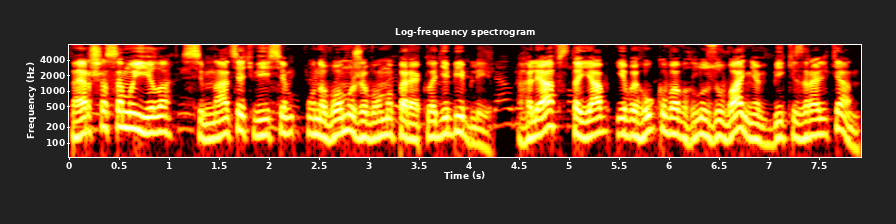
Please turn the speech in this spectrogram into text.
Перша Самуїла 17.8 у новому живому перекладі Біблії. Голіаф стояв і вигукував глузування в бік ізраїльтян.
